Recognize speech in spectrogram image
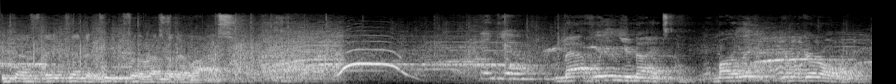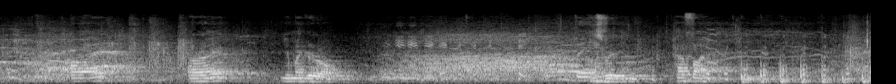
Because they tend to peak for the rest of their lives. Mathletes Unite. Marley, you're my girl. All right? All right? You're my girl. Thanks, sweetie. Have fun.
